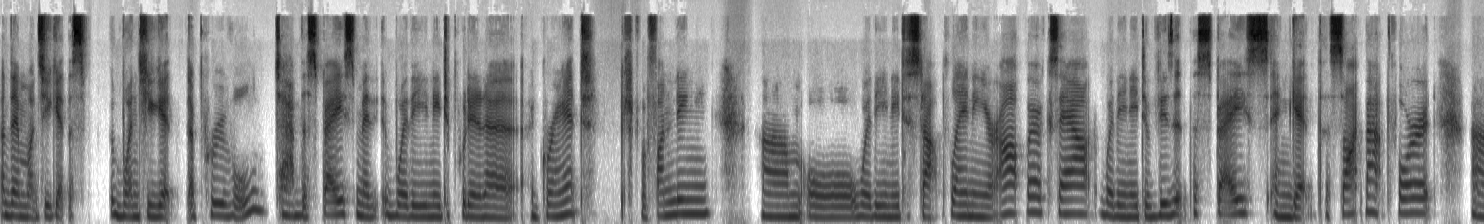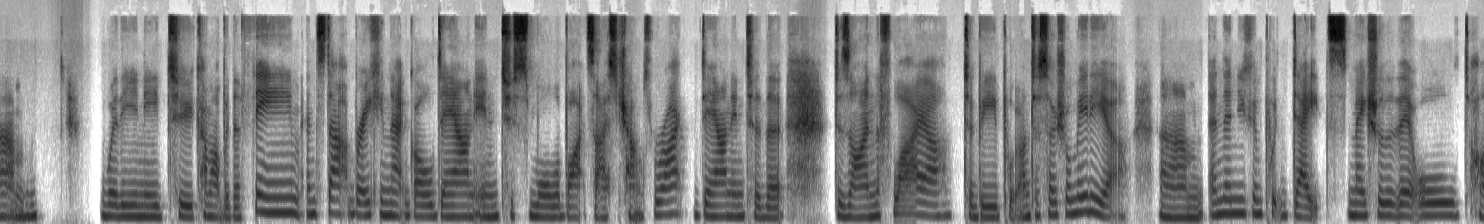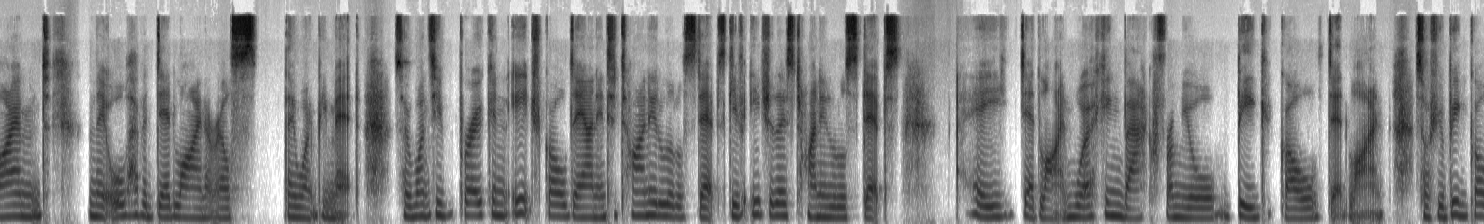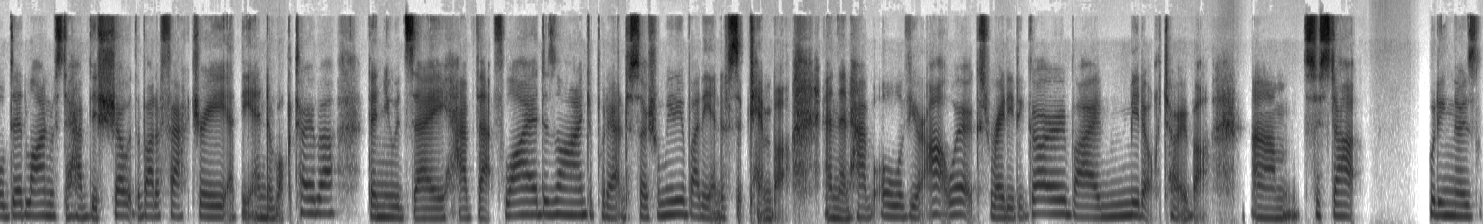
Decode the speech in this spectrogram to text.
And then once you get the once you get approval to have the space, whether you need to put in a, a grant for funding um, or whether you need to start planning your artworks out, whether you need to visit the space and get the sitemap for it, um, whether you need to come up with a theme and start breaking that goal down into smaller bite-sized chunks right down into the design the flyer to be put onto social media. Um, and then you can put dates make sure that they're all timed and they all have a deadline or else they won't be met. So once you've broken each goal down into tiny little steps, give each of those tiny little steps a deadline working back from your big goal deadline. So if your big goal deadline was to have this show at the Butter Factory at the end of October, then you would say have that flyer designed to put out into social media by the end of September, and then have all of your artworks ready to go by mid October. Um, so start putting those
